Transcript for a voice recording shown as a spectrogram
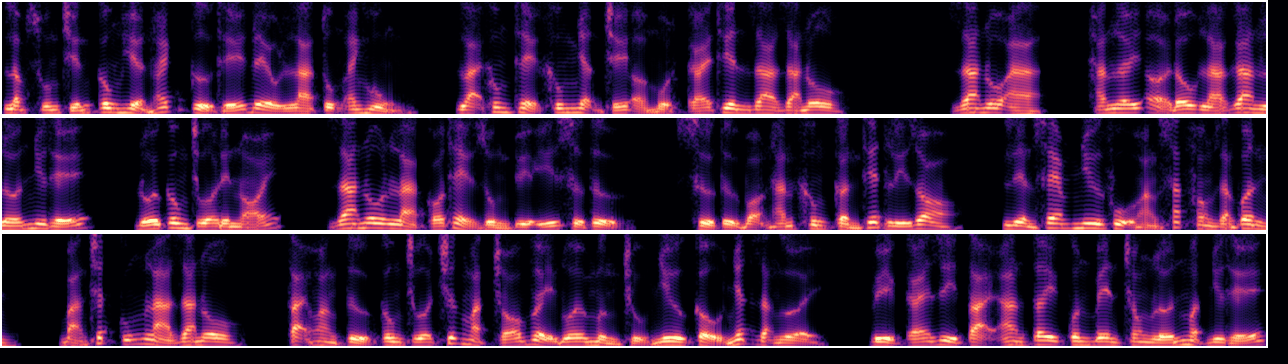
lập xuống chiến công hiển hách cử thế đều là tụng anh hùng, lại không thể không nhận chế ở một cái thiên gia gia nô. Gia nô à hắn lấy ở đâu lá gan lớn như thế, đối công chúa đến nói, gia nô là có thể dùng tùy ý xử tử xử tử bọn hắn không cần thiết lý do, liền xem như phụ hoàng sắc phong giáng quân, bản chất cũng là gia nô tại hoàng tử công chúa trước mặt chó vẩy đuôi mừng chủ như cậu nhất dạng người, vì cái gì tại an tây quân bên trong lớn mật như thế?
